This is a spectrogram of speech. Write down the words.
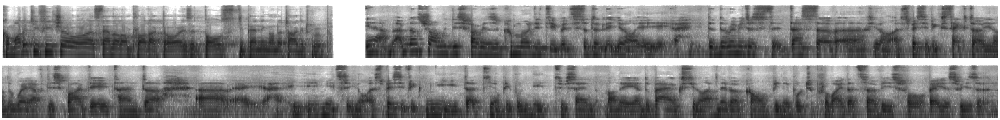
commodity feature or a standalone product or is it both depending on the target group? Yeah, I'm not sure I would describe it as a commodity, but certainly, you know, it, the, the remittance does serve, a, you know, a specific sector, you know, the way I've described it, and uh, uh, it meets, you know, a specific need that, you know, people need to send money, and the banks, you know, have never been able to provide that service for various reasons,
